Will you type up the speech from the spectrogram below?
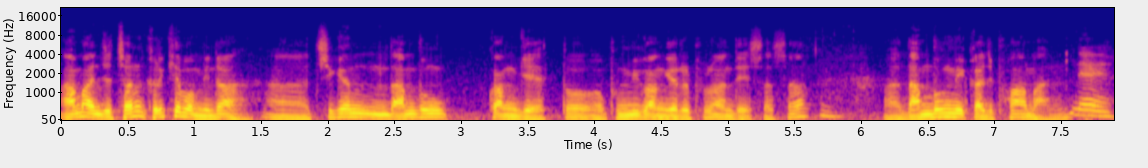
아마 이제 저는 그렇게 봅니다. 아, 지금 남북 관계 또 북미 관계를 풀어가는 데 있어서 아, 남북미까지 포함한 음. 네.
